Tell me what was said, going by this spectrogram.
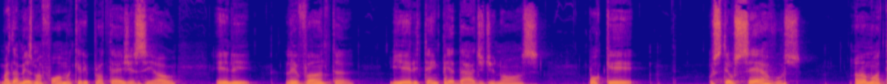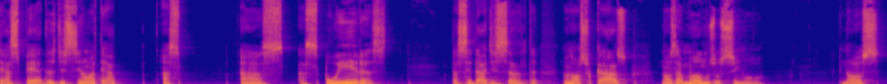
Mas da mesma forma que ele protege Sião, ele levanta e ele tem piedade de nós, porque os teus servos amam até as pedras de Sião, até a, as, as, as poeiras da cidade santa. No nosso caso, nós amamos o Senhor. Nós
